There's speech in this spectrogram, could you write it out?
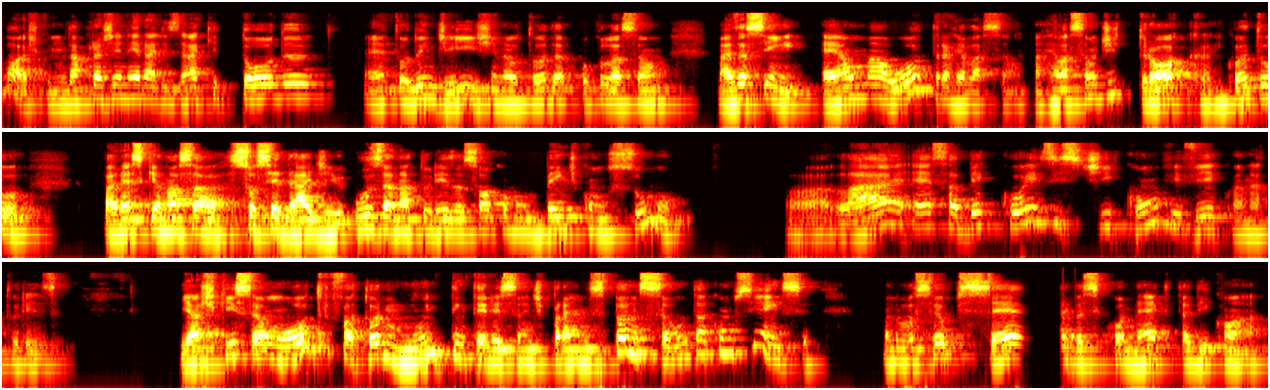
lógico, não dá para generalizar que toda, né, todo indígena ou toda a população, mas assim, é uma outra relação, uma relação de troca. Enquanto parece que a nossa sociedade usa a natureza só como um bem de consumo, ó, lá é saber coexistir, conviver com a natureza. E acho que isso é um outro fator muito interessante para a expansão da consciência. Quando você observa, se conecta ali com a,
